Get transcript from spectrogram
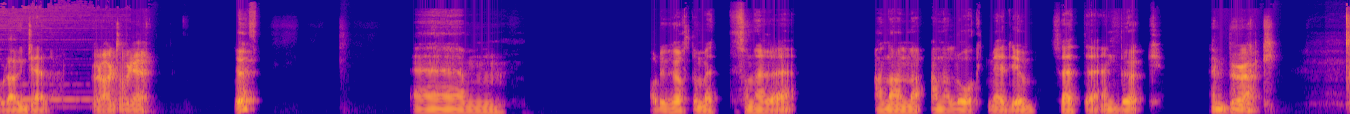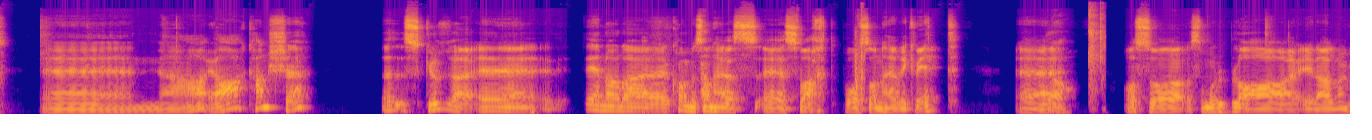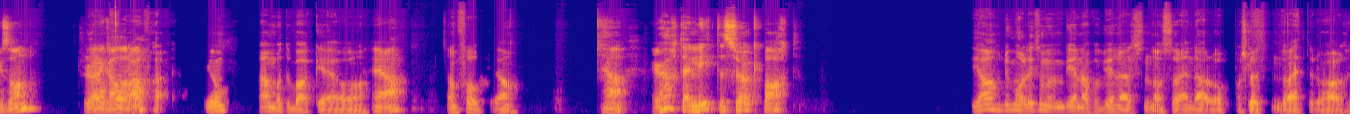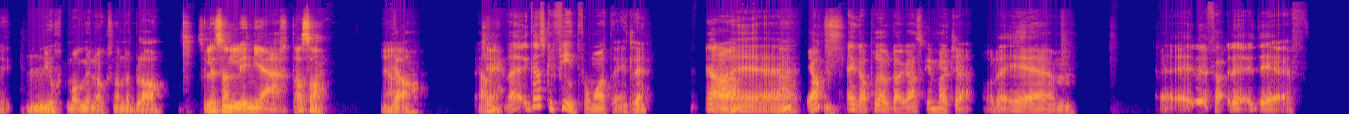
God dag, Kjell. God dag, Torgeir. Du? Um, har du hørt om et sånn her eh, ana- analogt medium som heter en bøk? En bøk? Eh, Nja, ja, kanskje. Det skurrer eh, Det er når det kommer sånn her eh, svart på sånn her hvitt, eh, Ja. og så, så må du bla i det, eller noe sånt. Tror du det de kaller det? Jo, frem og tilbake og Ja. sånn for Ja. ja. Jeg har hørt det er lite søkbart. Ja, du må liksom begynne på begynnelsen, og så ender du opp på slutten da etter du har gjort mange nok sånne blad. Så litt sånn lineært, altså. Ja. Ja. ja. Okay. Det er ganske fint format, egentlig. Ja, Eh, ja, jeg har prøvd det ganske mye, og det er um, eh, det, er det er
